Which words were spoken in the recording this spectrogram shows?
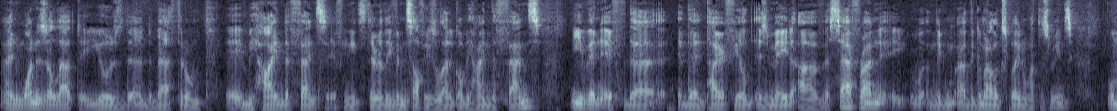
and one is allowed to use the, the bathroom eh, behind the fence. If he needs to relieve himself, he's allowed to go behind the fence even if the the entire field is made of saffron. The, uh, the Gemara will explain what this means. And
